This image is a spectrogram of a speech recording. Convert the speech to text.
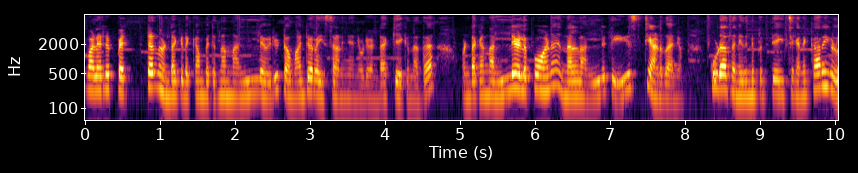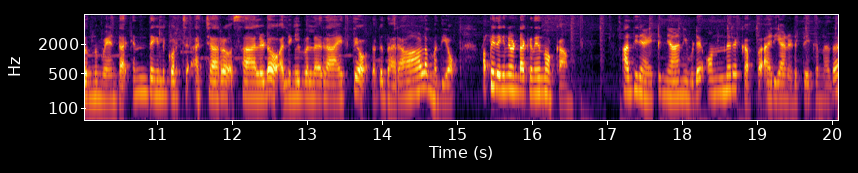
വളരെ പെട്ടെന്ന് ഉണ്ടാക്കിയെടുക്കാൻ പറ്റുന്ന നല്ലൊരു ടൊമാറ്റോ റൈസാണ് ഞാനിവിടെ ഉണ്ടാക്കിയേക്കുന്നത്. ഉണ്ടാക്കാൻ നല്ല എളുപ്പമാണ് എന്നാൽ നല്ല ടേസ്റ്റിയാണ് താനും. കൂടാതെ തന്നെ ഇതിന് പ്രത്യേകിച്ച് അങ്ങനെ കറികളൊന്നും വേണ്ട. എന്തെങ്കിലും കുറച്ച് അച്ചാറോ സാലഡോ അല്ലെങ്കിൽ വല്ല രായത്തയോ അതൊക്കെ ധാരാളം മതിയാവും. അപ്പോൾ ഇതെങ്ങനെ ഉണ്ടാക്കുന്നതെന്ന് നോക്കാം. അതിനായിട്ട് ഞാനിവിടെ ഒന്നര കപ്പ് അരിയാണ് എടുത്തേക്കുന്നത്.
